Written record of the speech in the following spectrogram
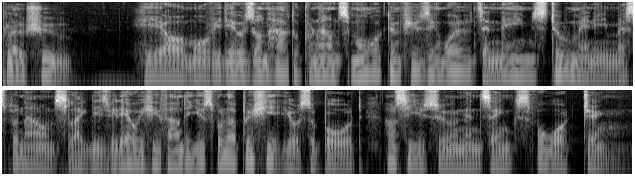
Plauchut. Here are more videos on how to pronounce more confusing words and names too many mispronounced. Like this video if you found it useful, I appreciate your support. I'll see you soon and thanks for watching.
